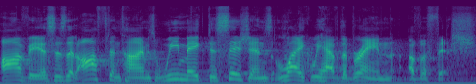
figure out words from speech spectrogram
obvious is that oftentimes we make decisions like we have the brain of a fish.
